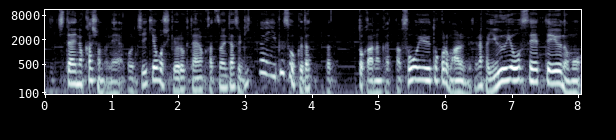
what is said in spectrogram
自治体の箇所のね、この地域おこし協力隊の活動に対する理解不足だったとか、なんかそういうところもあるんですね。なんか有用性っていうのも、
